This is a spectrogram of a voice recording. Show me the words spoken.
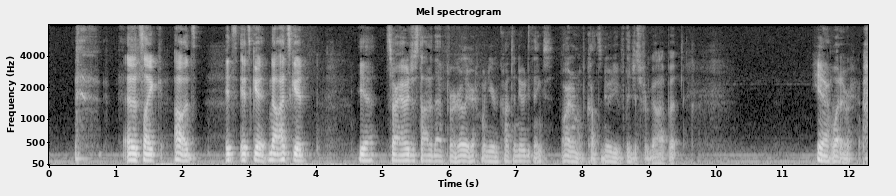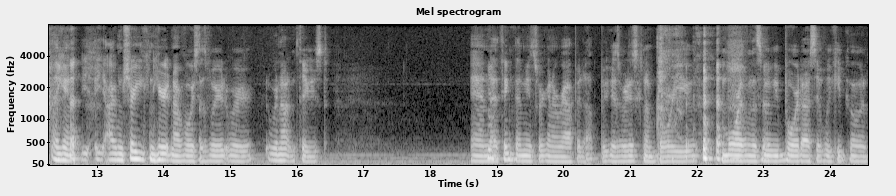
and it's like, oh, it's it's it's good. No, it's good. Yeah, sorry, I just thought of that for earlier when you were continuity things, or I don't know if continuity if they just forgot, but Yeah. whatever. Again, I'm sure you can hear it in our voices. We're we're we're not enthused, and Yeah. I think that means we're gonna wrap it up because we're just gonna bore you more than this movie bored us if we keep going.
